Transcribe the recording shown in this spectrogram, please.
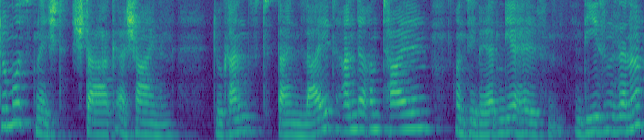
Du musst nicht stark erscheinen. Du kannst dein Leid anderen teilen und sie werden dir helfen. In diesem Sinne,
